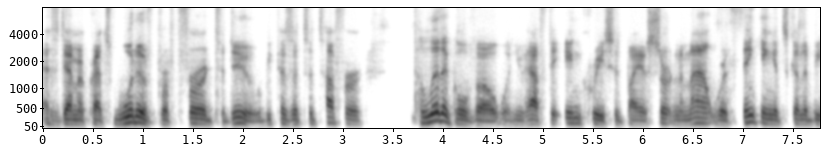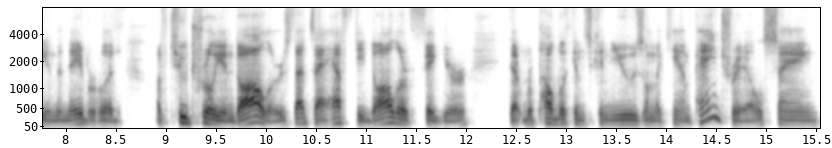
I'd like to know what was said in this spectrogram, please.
as Democrats would have preferred to do, because it's a tougher political vote when you have to increase it by a certain amount. We're thinking it's going to be in the neighborhood of $2 trillion. That's a hefty dollar figure that Republicans can use on the campaign trail, saying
